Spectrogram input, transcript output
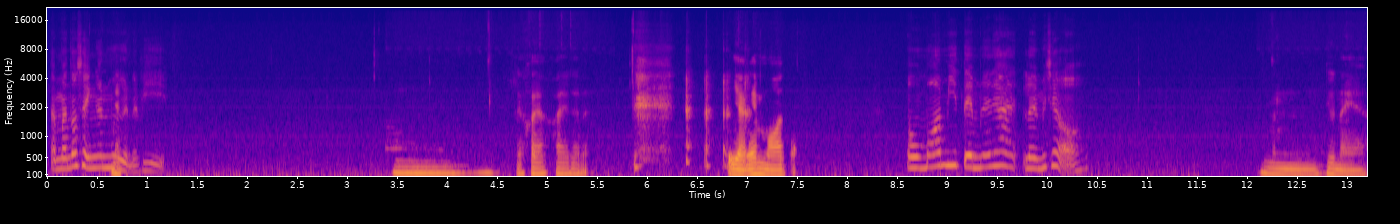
แต่มันต้องใช้เงินหมื่นนะพี่ อืมค่อยๆค่อยๆก็ได้แต่อยากได้มอสอะโอ้มอสมีเต็มเลยเนี่ยเลยไม่ใช่หรอ มันอยู่ไหนอะ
